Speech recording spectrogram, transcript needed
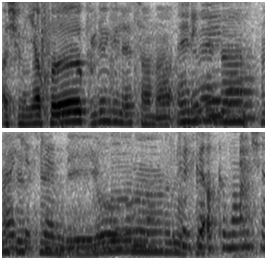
aşını yapıp güle güle sana elveda. Herkes, kendi yoluna. Bu çocuk bir akıllanmış ha.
